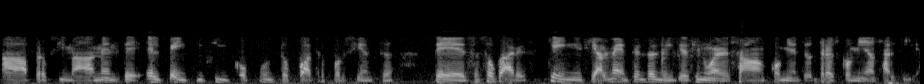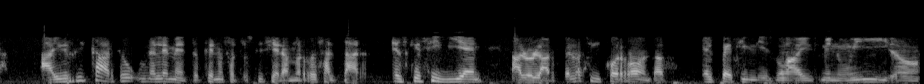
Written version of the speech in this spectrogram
a aproximadamente el 25.4% de esos hogares que inicialmente en 2019 estaban comiendo tres comidas al día. Ahí, Ricardo, un elemento que nosotros quisiéramos resaltar es que si bien a lo largo de las cinco rondas el pesimismo ha disminuido,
